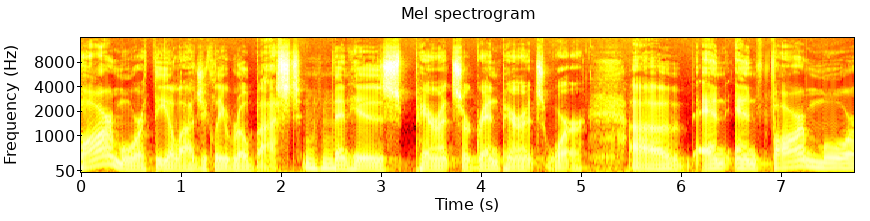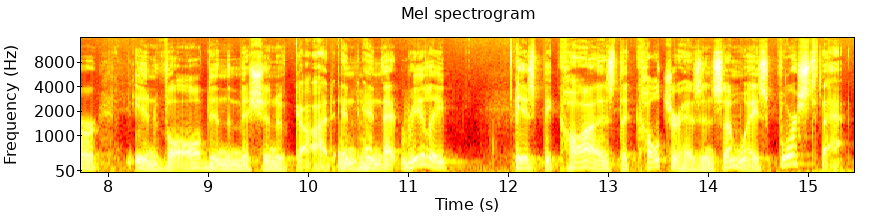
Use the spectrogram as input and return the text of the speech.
far more theologically robust than his parents or grandparents were, uh, and and far more involved in the mission of God, and and that really is because the culture has in some ways forced that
